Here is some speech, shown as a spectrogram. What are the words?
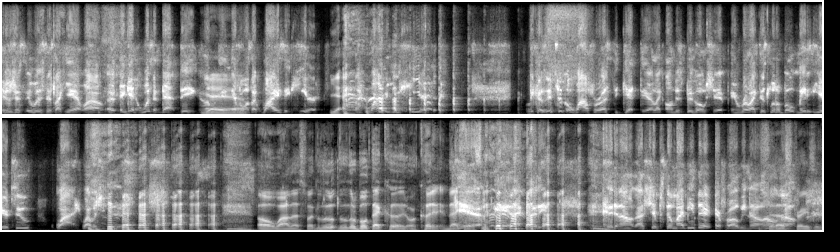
it was just, it was just like, yeah, wow. Again, it wasn't that big. Yeah, yeah, yeah. Everyone's like, why is it here? yeah. Like, why are you here? because it took a while for us to get there, like on this big old ship, and we're like, this little boat made it here too. Why? Why would you do this? oh wow, that's fun. The little, the little boat that could or couldn't in that Yeah, case. yeah, that couldn't. Couldn't. I don't know. That ship still might be there for all we know. I don't that's know. crazy.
